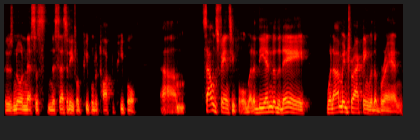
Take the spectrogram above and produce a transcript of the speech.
there's no necess- necessity for people to talk to people, um, sounds fanciful. But at the end of the day, when I'm interacting with a brand,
